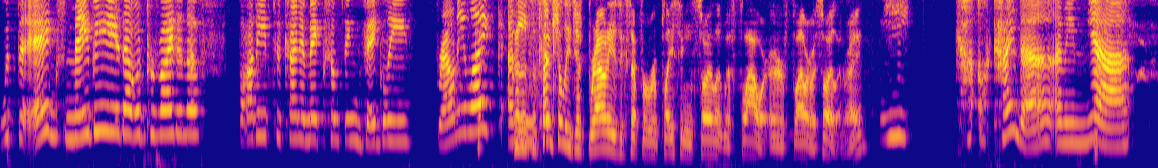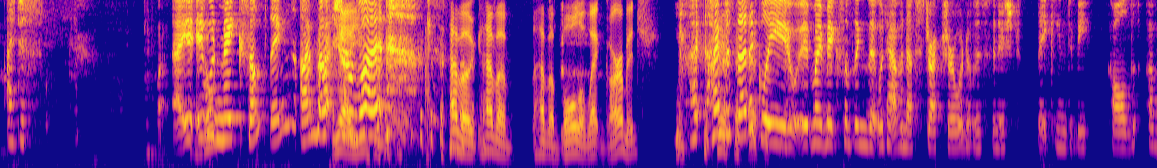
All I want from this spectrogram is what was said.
with the eggs, maybe that would provide enough body to kind of make something vaguely brownie-like. Because it's essentially just brownies, except for replacing Soylent with flour or flour with Soylent, right? Ye- ki- uh, Oh, kinda. I mean, yeah. I just. I, it would make something. I'm not Yeah, sure you- what. Have a have a have a bowl of wet garbage. Hy- Hypothetically, it, it might make something that would have enough structure when it was finished baking to be called a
